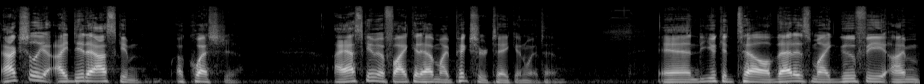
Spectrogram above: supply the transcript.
Actually, I did ask him a question. I asked him if I could have my picture taken with him. And you could tell that is my goofy, I'm,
